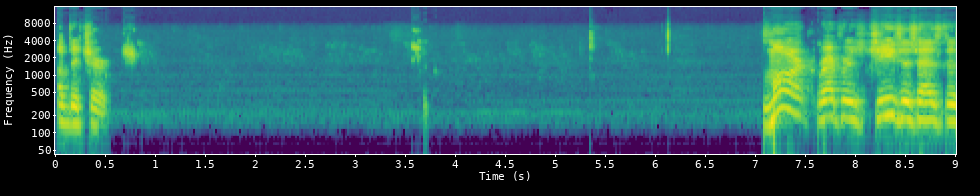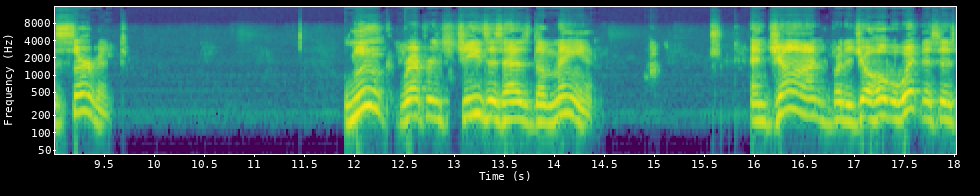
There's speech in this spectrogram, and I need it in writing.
of the church. Mark referenced Jesus as the servant. Luke referenced Jesus as the man. And John, for the Jehovah Witnesses,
